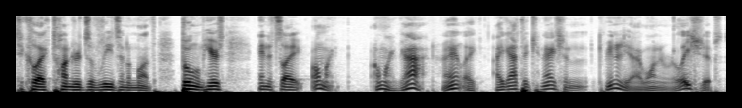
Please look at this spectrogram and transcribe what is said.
to collect hundreds of leads in a month. Boom, here's and it's like, oh my oh my God, right? Like I got the connection community I want in relationships.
